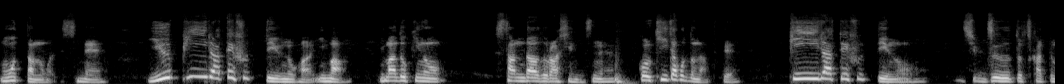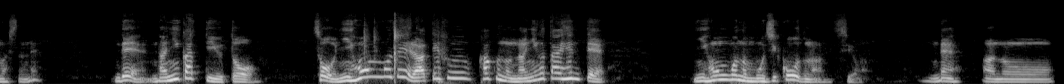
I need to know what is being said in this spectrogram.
思ったのがですね、UP ラテフっていうのが今、今時のスタンダードらしいんですね。これ聞いたことなくて、P ラテフっていうのをずっと使ってましたね。で、何かっていうと、そう、日本語でラテフ書くの何が大変って、日本語の文字コードなんですよ。ね。あの、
